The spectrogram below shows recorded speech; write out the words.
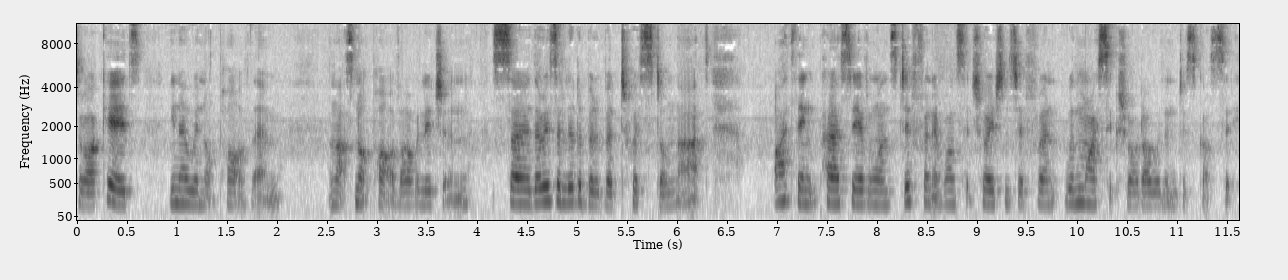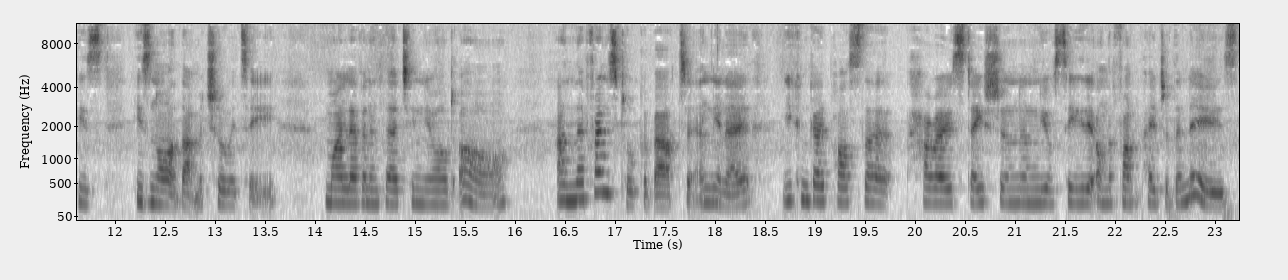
to our kids, you know, we're not part of them and that's not part of our religion. So there is a little bit of a twist on that. I think personally everyone's different, everyone's situation's different. With my six year old I wouldn't discuss it. He's he's not at that maturity. My eleven and thirteen year old are and their friends talk about it and you know, you can go past the Harrow station and you'll see it on the front page of the news.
